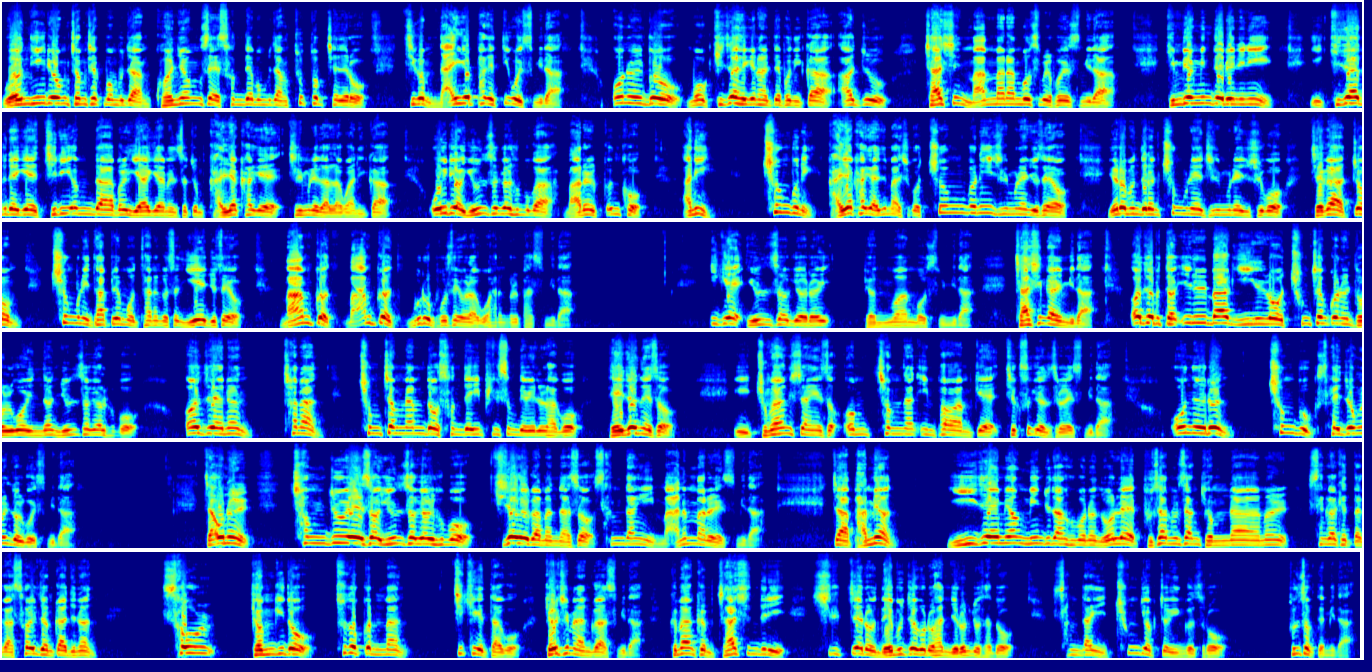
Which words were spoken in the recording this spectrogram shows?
원희룡 정책본부장, 권영세 선대본부장 투톱 체제로 지금 날렵하게 뛰고 있습니다. 오늘도 뭐 기자회견할 때 보니까 아주 자신 만만한 모습을 보였습니다. 김병민 대변인이 이 기자들에게 질의응답을 이야기하면서 좀 간략하게 질문해 달라고 하니까 오히려 윤석열 후보가 말을 끊고 아니 충분히 간략하게 하지 마시고 충분히 질문해 주세요. 여러분들은 충분히 질문해 주시고 제가 좀 충분히 답변 못하는 것은 이해해 주세요. 마음껏 마음껏 물어보세요라고 하는 걸 봤습니다. 이게 윤석열의 변모한 모습입니다. 자신감입니다. 어제부터 1박 2일로 충청권을 돌고 있는 윤석열 후보. 어제는 천안 충청남도 선대위 필승대회를 하고 대전에서 이 중앙시장에서 엄청난 인파와 함께 즉석 연설을 했습니다. 오늘은 충북 세종을 돌고 있습니다. 자, 오늘 청주에서 윤석열 후보 기자들과 만나서 상당히 많은 말을 했습니다. 자, 반면 이재명 민주당 후보는 원래 부산, 울산, 경남을 생각했다가 설 전까지는 서울, 경기도 수도권만 지키겠다고 결심을 한 것 같습니다. 그만큼 자신들이 실제로 내부적으로 한 여론조사도 상당히 충격적인 것으로 분석됩니다.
